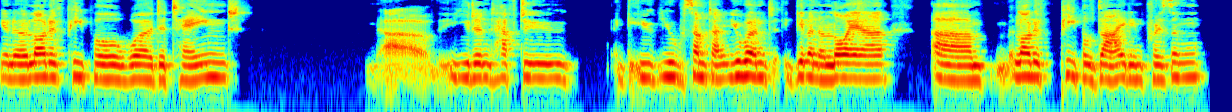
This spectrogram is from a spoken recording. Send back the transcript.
you know a lot of people were detained uh, you didn't have to you you sometimes you weren't given a lawyer um, a lot of people died in prison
